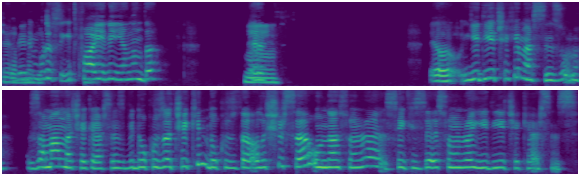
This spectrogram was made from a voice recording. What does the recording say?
Benim burası itfaiyenin yanında. Evet. Hmm. E, 7'ye çekemezsiniz onu. Zamanla çekersiniz. Bir 9'a çekin. 9'da alışırsa ondan sonra 8'e sonra 7'ye çekersiniz.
